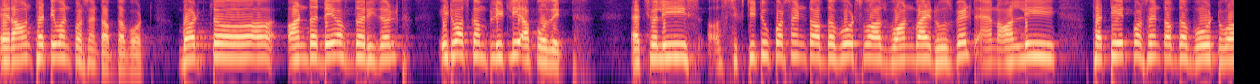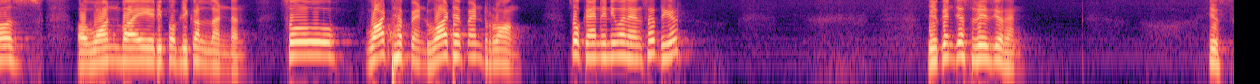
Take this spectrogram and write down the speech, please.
around 31% of the vote. But uh, on the day of the result, it was completely opposite. Actually, 62% uh, of the votes was won by Roosevelt, and only 38% of the vote was uh, won by Republican Landon. So what happened? What happened wrong? So can anyone answer there? You can just raise your hand. Yes.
